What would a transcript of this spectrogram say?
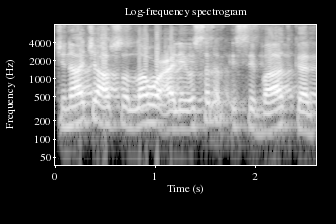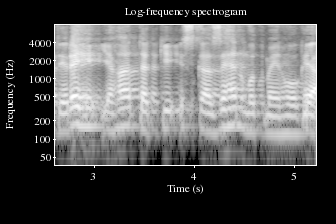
چنانچہ آپ صلی اللہ علیہ وسلم اس سے بات کرتے رہے، یہاں تک کہ اس کا ذہن مطمئن ہو گیا۔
